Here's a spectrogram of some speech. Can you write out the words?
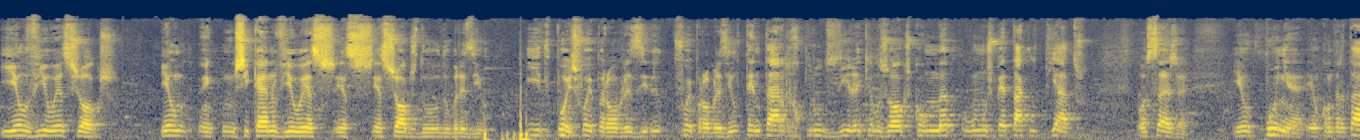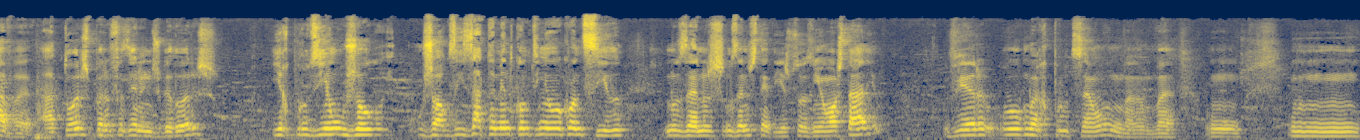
e ele viu esses jogos. Ele, mexicano, viu esses, esses, esses jogos do, do Brasil e depois foi para o Brasil, foi para o Brasil tentar reproduzir aqueles jogos como, uma, como um espetáculo de teatro. Ou seja, ele punha, ele contratava atores para fazerem jogadores e reproduziam o jogo, os jogos exatamente como tinham acontecido nos anos, nos anos 70. E as pessoas iam ao estádio ver uma reprodução, uma, uma, um, um,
